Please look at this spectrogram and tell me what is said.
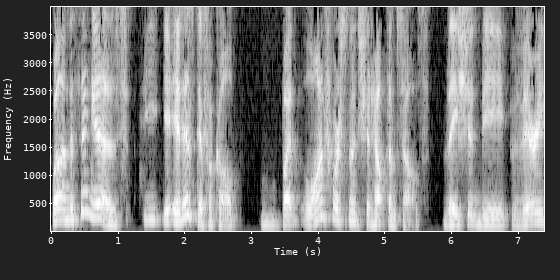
Well, and the thing is, it is difficult, but law enforcement should help themselves. they should be very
